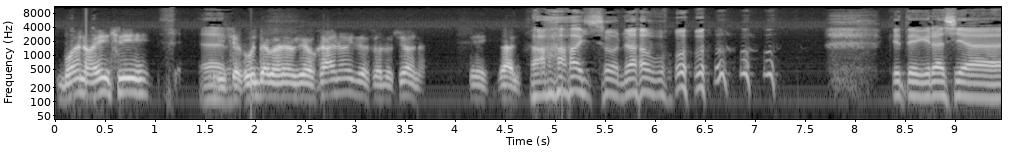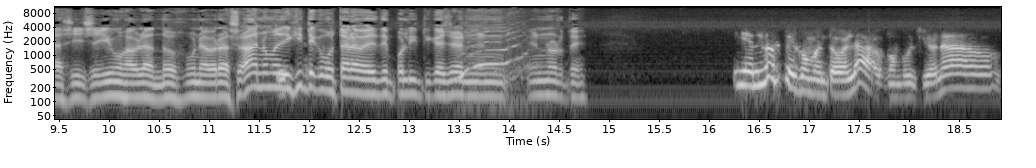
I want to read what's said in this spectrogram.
bueno, ahí sí. Y se junta con el riojano y se soluciona. Sí, dale. Ay, sonamos. Qué te gracias y seguimos hablando. Un abrazo. Ah, no me dijiste cómo está la de política allá en, el norte. Y el norte, como en todos lados, convulsionado.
